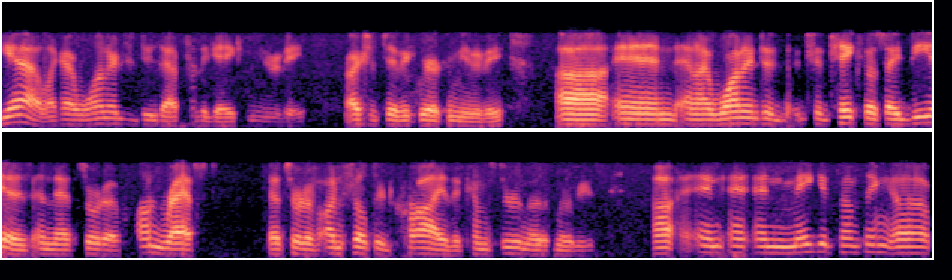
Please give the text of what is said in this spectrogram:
yeah, like I wanted to do that for the gay community, or I should say the queer community, uh, and and I wanted to to take those ideas and that sort of unrest, that sort of unfiltered cry that comes through in those movies, uh, and, and and make it something uh,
